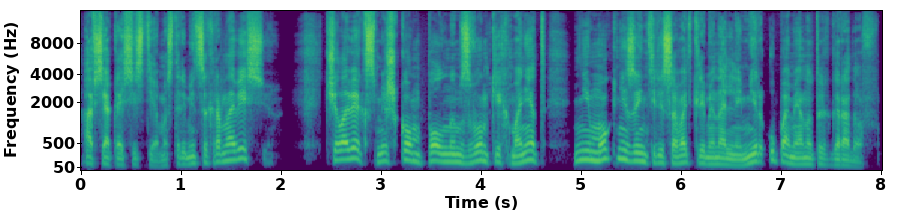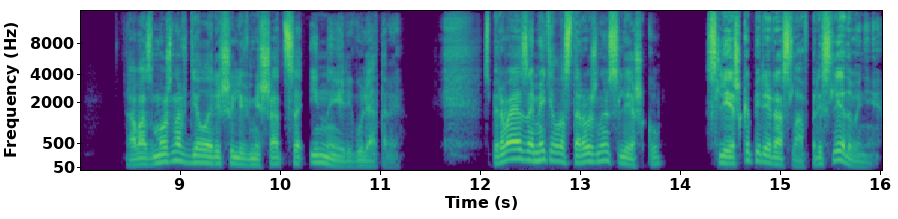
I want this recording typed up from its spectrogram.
а всякая система стремится к равновесию. Человек с мешком полным звонких монет не мог не заинтересовать криминальный мир упомянутых городов. А возможно, в дело решили вмешаться иные регуляторы. Сперва я заметил осторожную слежку, Слежка переросла в преследование,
